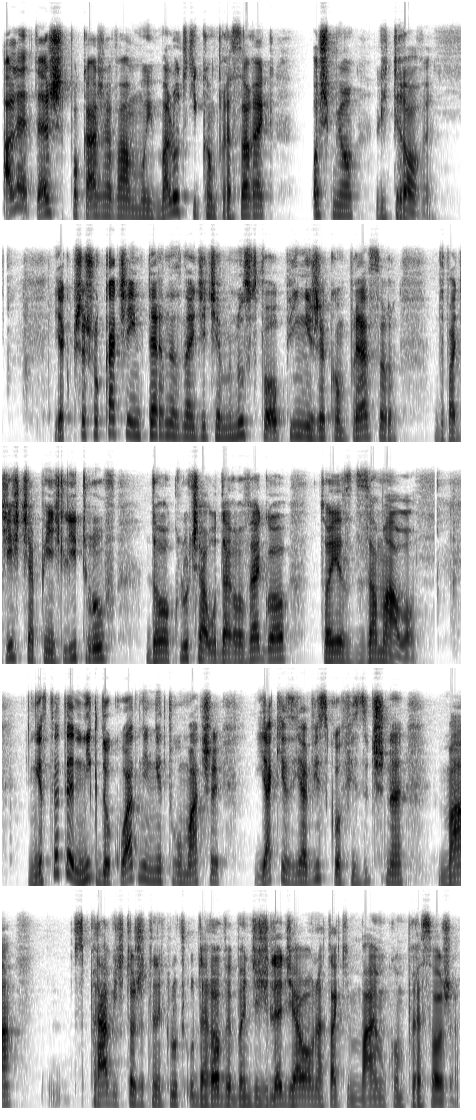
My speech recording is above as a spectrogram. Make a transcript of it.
ale też pokażę Wam mój malutki kompresorek 8-litrowy. Jak przeszukacie internet, znajdziecie mnóstwo opinii, że kompresor 25 litrów do klucza udarowego to jest za mało. Niestety nikt dokładnie nie tłumaczy, jakie zjawisko fizyczne ma sprawić to, że ten klucz udarowy będzie źle działał na takim małym kompresorze.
